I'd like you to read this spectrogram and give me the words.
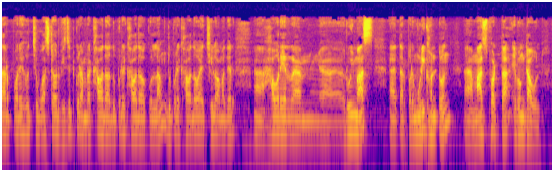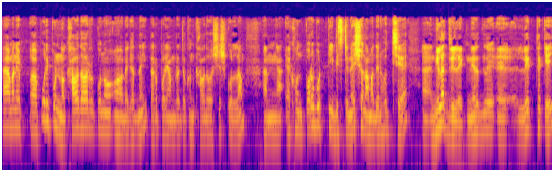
তারপরে হচ্ছে ওয়াচ টাওয়ার ভিজিট করে আমরা খাওয়া দাওয়া দুপুরে খাওয়া দাওয়া করলাম। দুপুরে খাওয়া দাওয়ায় ছিল আমাদের হাওয়ারের রুই মাছ। তারপরে মুড়ি ঘন্টন মাছ ভর্তা এবং ডাউল। মানে পরিপূর্ণ খাওয়া দাওয়ার কোনো ব্যাঘাত নেই। তারপরে আমরা যখন খাওয়া দাওয়া শেষ করলাম এখন পরবর্তী ডেস্টিনেশন আমাদের হচ্ছে নীলাদ্রি লেক নীলাদ্রি লেক থেকেই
